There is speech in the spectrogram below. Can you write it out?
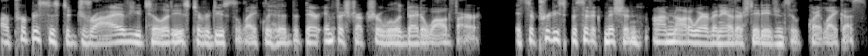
Our purpose is to drive utilities to reduce the likelihood that their infrastructure will ignite a wildfire. It's a pretty specific mission. I'm not aware of any other state agency quite like us.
